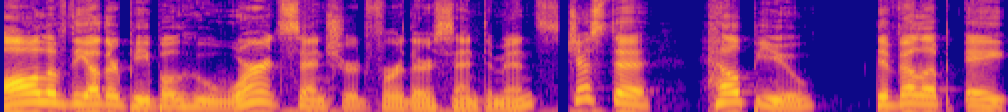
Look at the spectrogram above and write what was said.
all of the other people who weren't censured for their sentiments just to help you develop a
